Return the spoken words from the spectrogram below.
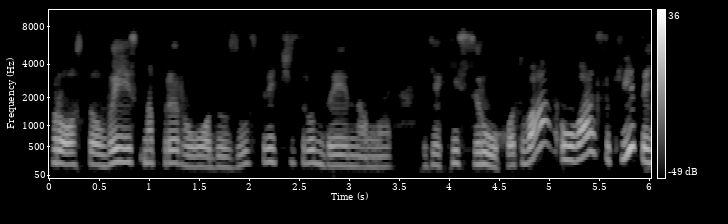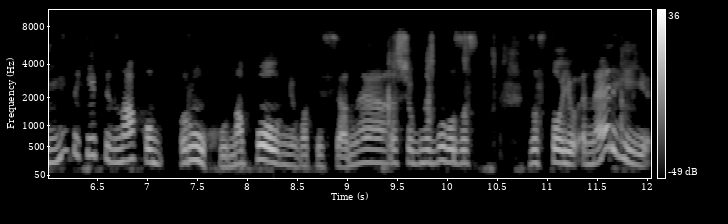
Просто виїзд на природу, зустріч з родинами, якийсь рух. От у вас квітень він такий під знаком руху, наповнюватися, не, щоб не було застою енергії,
